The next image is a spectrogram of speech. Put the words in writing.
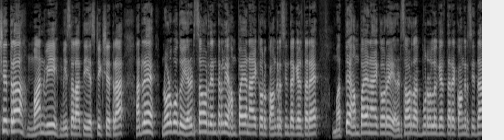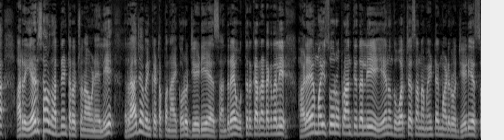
ಕ್ಷೇತ್ರ ಮಾನ್ವಿ ಮೀಸಲಾತಿ ಎಸ್ ಟಿ ಕ್ಷೇತ್ರ. ಅಂದ್ರೆ ನೋಡ್ಬೋದು ಎರಡು ಸಾವಿರದ ಎಂಟರಲ್ಲಿ ಹಂಪಯ್ಯ ನಾಯಕ್ ಅವರು ಕಾಂಗ್ರೆಸ್ ಇಂದ ಗೆಲ್ತಾರೆ. ಮತ್ತೆ ಹಂಪಯ್ಯ ನಾಯಕ್ ಅವರೇ ಎರಡ್ ಸಾವಿರದ ಹದಿಮೂರರಲ್ಲೂ ಗೆಲ್ತಾರೆ ಕಾಂಗ್ರೆಸ್ ಇಂದ ಎರಡು ಸಾವಿರದ ಹದಿನೆಂಟರ ಚುನಾವಣೆಯಲ್ಲಿ ರಾಜ ವೆಂಕಟಪ್ಪ ನಾಯಕ್ ಅವರು ಜೆ ಡಿ ಎಸ್. ಅಂದ್ರೆ ಉತ್ತರ ಕರ್ನಾಟಕದಲ್ಲಿ ಹಳೆ ಮೈಸೂರು ಪ್ರಾಂತ್ಯದಲ್ಲಿ ಏನೊಂದು ವರ್ಚಸ್ಸನ್ನು ಮೈಂಟೈನ್ ಮಾಡಿರೋ ಜೆ ಡಿ ಎಸ್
